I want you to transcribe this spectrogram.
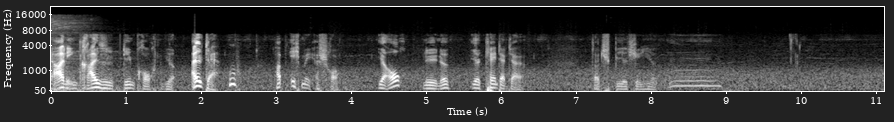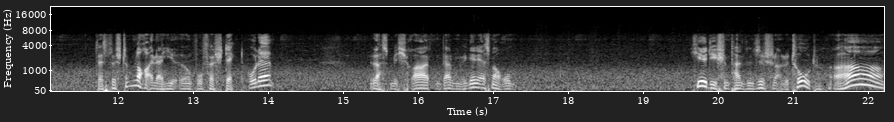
Ja, den Kreisel, den brauchten wir. Alter, huh, hab ich mich erschrocken. Ihr auch? Nee, ne? Ihr kennt das ja. Das Spielchen hier. Hm. Da ist bestimmt noch einer hier irgendwo versteckt, oder? Lass mich raten. Wir gehen erstmal rum. Hier, die Schimpansen sind schon alle tot. Aha.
